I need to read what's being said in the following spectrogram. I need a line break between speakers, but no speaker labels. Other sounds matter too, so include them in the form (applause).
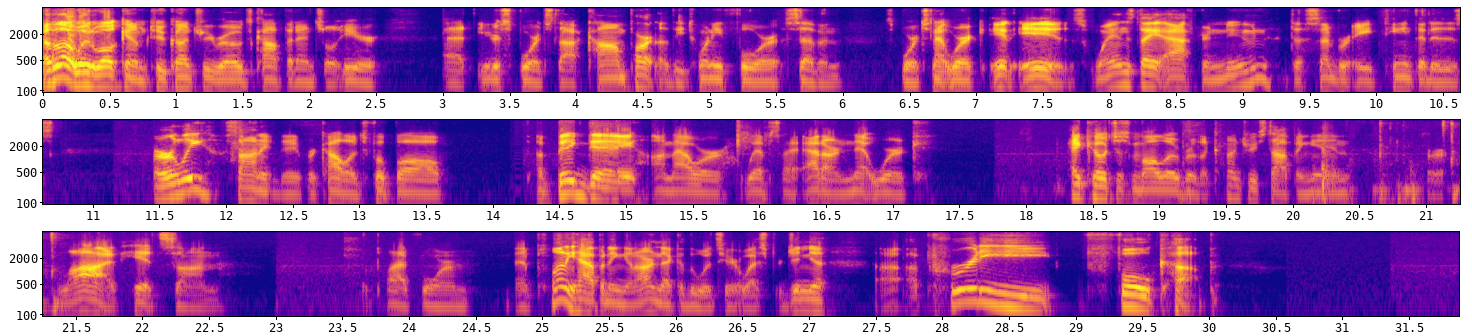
Hello and welcome to Country Roads Confidential here at WVsports.com, part of the 24 7 Sports Network. It is Wednesday afternoon, December 18th. It is early signing day for college football. A big day on our website, at our network. Head coaches from all over the country stopping in for live hits on the platform, and plenty happening in our neck of the woods here, West Virginia. Uh, a pretty full cup.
